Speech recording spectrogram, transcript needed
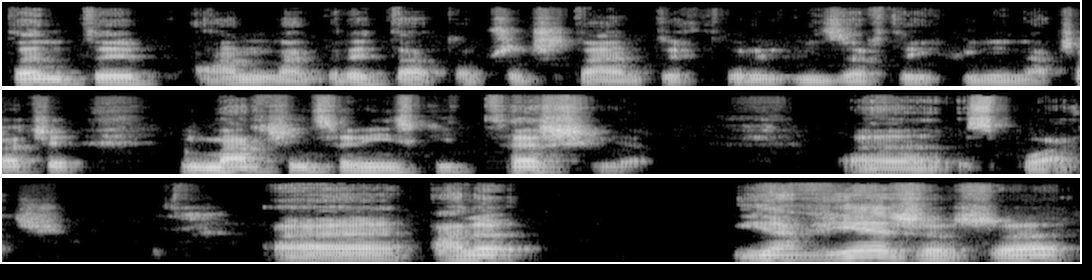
ten typ, Anna Gryta, to przeczytałem tych, których widzę w tej chwili na czacie, i Marcin Celiński też je e, spłaci. E, ale ja wierzę, że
